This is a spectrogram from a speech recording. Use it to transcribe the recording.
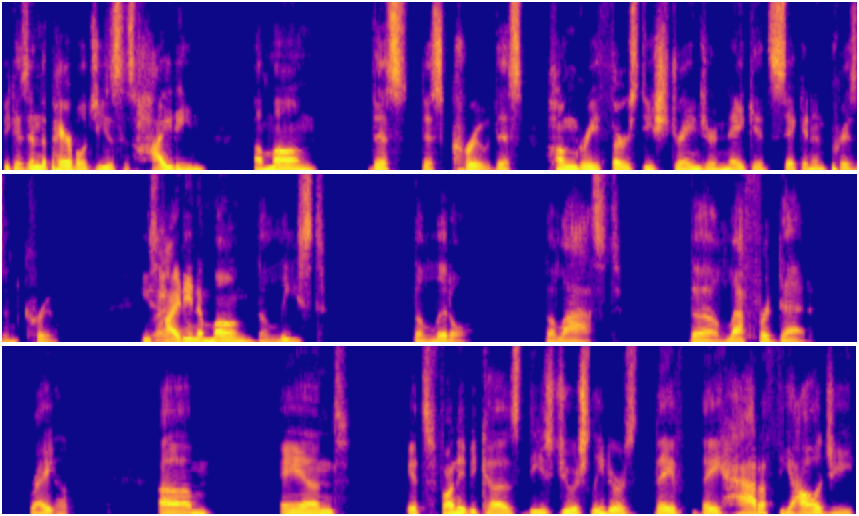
because in the parable jesus is hiding among this this crew this hungry thirsty stranger naked sick and imprisoned crew He's Right. hiding among the least, the little, the last, the Yeah. left for dead, right? Yep. Um, and it's funny because these Jewish leaders, they've they had a theology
